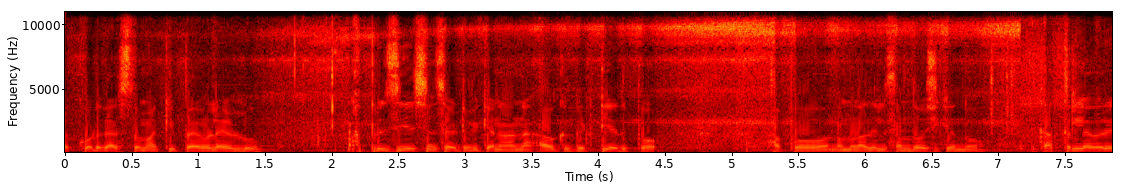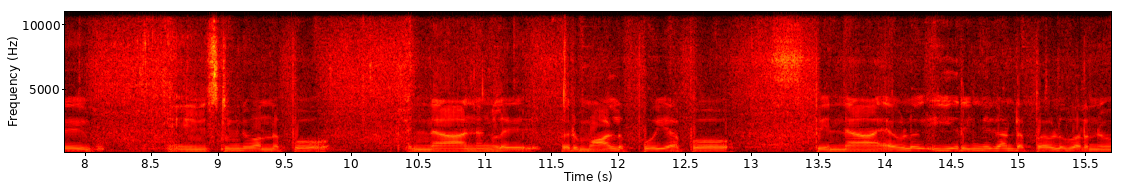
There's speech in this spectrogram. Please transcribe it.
റെക്കോർഡ് കരസ്ഥമാക്കി ഇപ്പോൾ എവിടെ ഉള്ളൂ. അപ്രിസിയേഷൻ സർട്ടിഫിക്കറ്റാണ് അവർക്ക് കിട്ടിയതിപ്പോൾ അപ്പോൾ നമ്മളതിൽ സന്തോഷിക്കുന്നു. ഖത്തറിൽ അവർ വിസിറ്റിങ്ങിന് വന്നപ്പോൾ പിന്നെ ഞങ്ങൾ ഒരു മാളിൽ പോയി അപ്പോൾ പിന്നെ അവൾ ഈ റിങ് കണ്ടപ്പോൾ അവൾ പറഞ്ഞു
